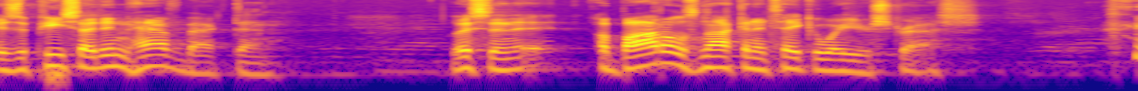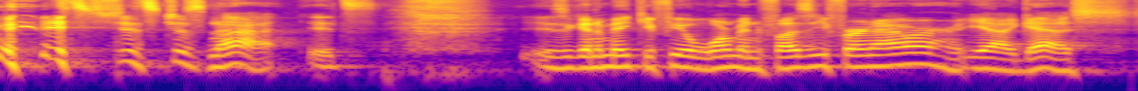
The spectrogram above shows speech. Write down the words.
is a peace I didn't have back then. Listen, a bottle is not going to take away your stress. it's, it's just not. It's, is it going to make you feel warm and fuzzy for an hour? Yeah, I guess.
